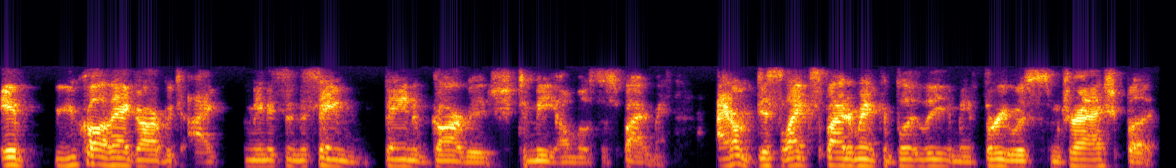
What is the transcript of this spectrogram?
if you call that garbage, I, I mean it's in the same vein of garbage to me almost as Spider-Man. I don't dislike Spider-Man completely. I mean, three was some trash, but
